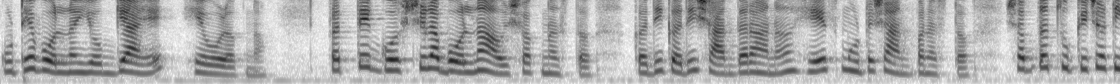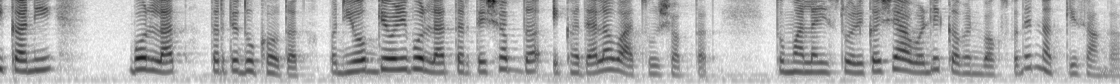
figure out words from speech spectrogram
कुठे बोलणं योग्य आहे हे ओळखणं. प्रत्येक गोष्टीला बोलणं आवश्यक नसतं. कधी कधी शांत राहणं हेच मोठे शहाणपण असतं. शब्द चुकीच्या ठिकाणी बोललात तर ते दुखवतात पण योग्य वेळी बोललात तर ते शब्द एखाद्याला वाचवू शकतात. तुम्हाला ही स्टोरी कशी आवडली कमेंट बॉक्समध्ये नक्की सांगा.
